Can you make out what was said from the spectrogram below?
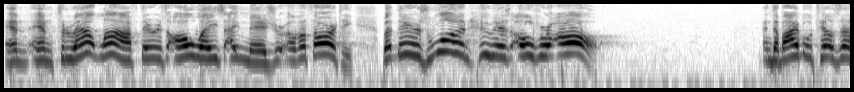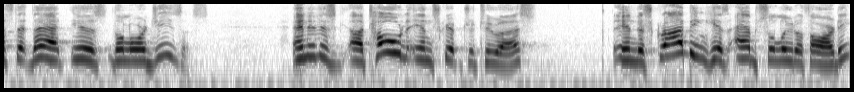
And, and throughout life, there is always a measure of authority. But there is one who is over all. And the Bible tells us that that is the Lord Jesus. And it is uh, told in Scripture to us, in describing his absolute authority,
